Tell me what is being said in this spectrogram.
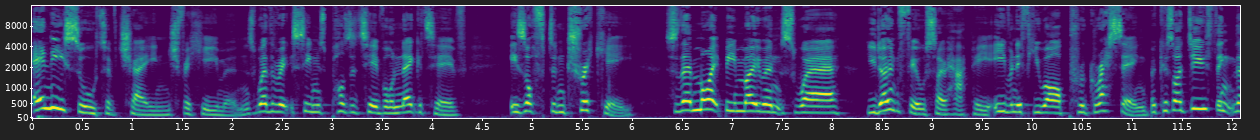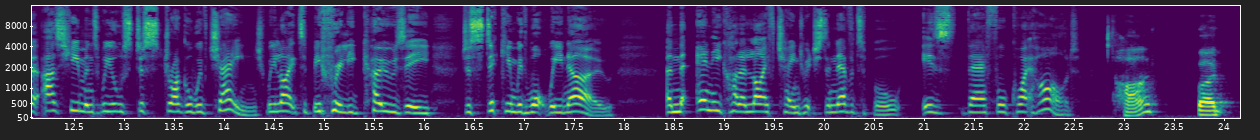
any sort of change for humans, whether it seems positive or negative, is often tricky. So there might be moments where you don't feel so happy, even if you are progressing. Because I do think that as humans, we all just struggle with change. We like to be really cozy, just sticking with what we know. And that any kind of life change which is inevitable is therefore quite hard. Hard, but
